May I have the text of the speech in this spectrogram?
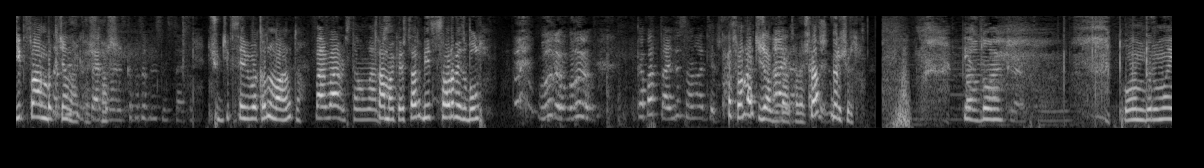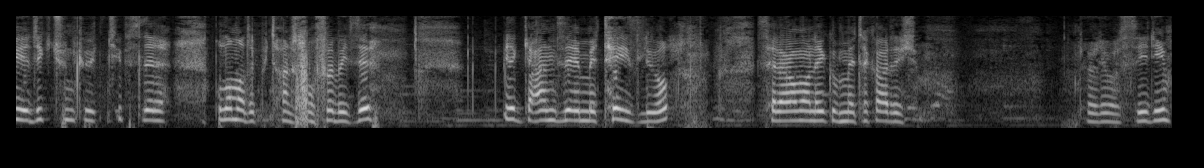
Cips var mı bakacağım arkadaşlar. Şu cipse bir bakalım var mı da. Var varmış tamam varmış. Tamam arkadaşlar biz sonra bizi bul. Bulurum bulurum. Kapat bence sonra açarız. Sonra açacağız Aynen, arkadaşlar. Görüşürüz. Biz don dondurma yedik çünkü cipsleri bulamadık bir tane sofra bezi. Bir de Genze Mete izliyor. Selamun Aleyküm Mete kardeşim. Şöyle göstereyim.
